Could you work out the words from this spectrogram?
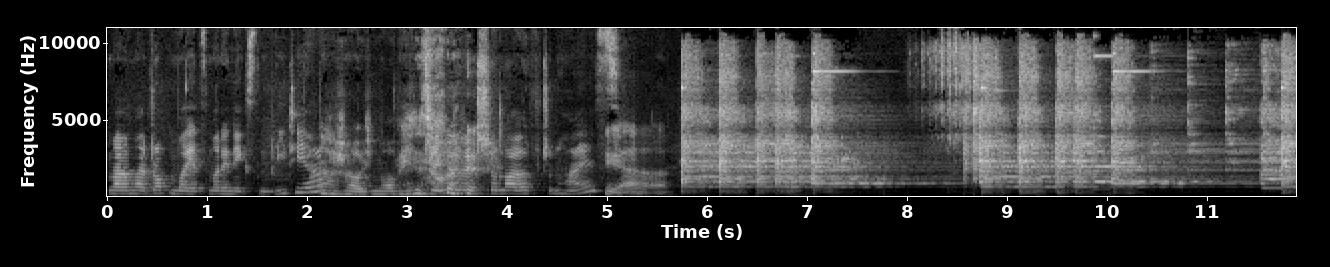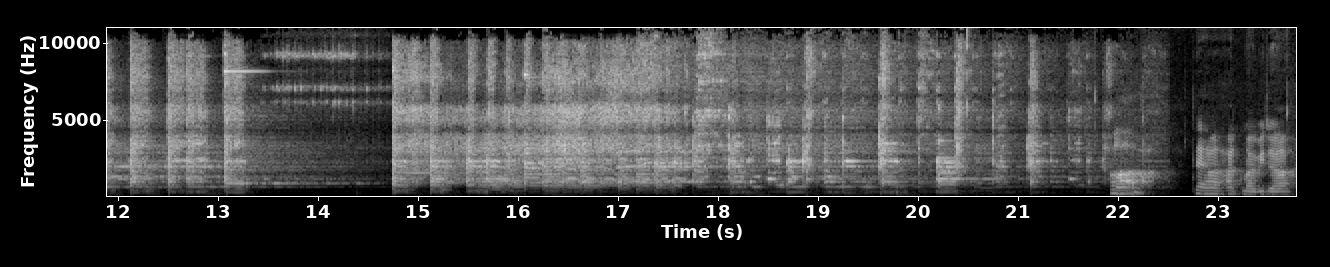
mal, mal droppen wir jetzt mal den nächsten Beat hier. Da schaue ich mal, ob ich das Der wird schon läuft schon heiß. Ja. Ah, der hat mal wieder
